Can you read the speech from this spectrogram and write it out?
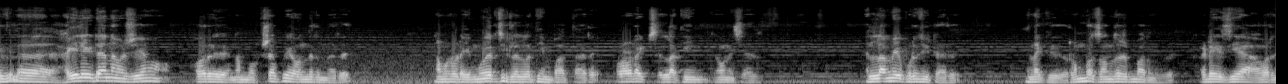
இதில் ஹைலைட்டான விஷயம் அவர் நம்ம ஒர்க் ஷாப்பே வந்திருந்தார். நம்மளுடைய முயற்சிகள் எல்லாத்தையும் பார்த்தாரு. ப்ராடக்ட்ஸ் எல்லாத்தையும் கவனித்தார் எல்லாமே புரிஞ்சுக்கிட்டாரு. எனக்கு ரொம்ப சந்தோஷமாக இருந்தது. கடைசியாக அவர்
